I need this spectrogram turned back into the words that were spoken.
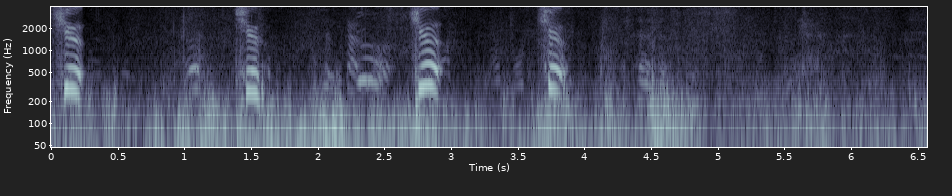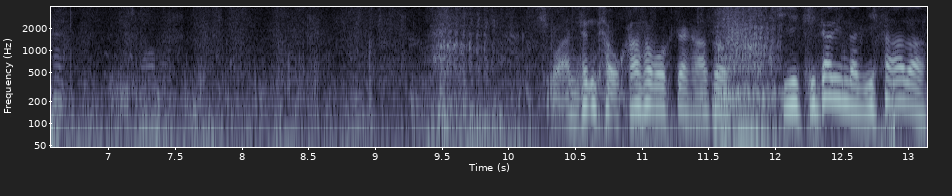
츄! 츄! 츄! 츄! 지금 안 된다고 가서 먹자 가서 뒤에 기다린다 미안하다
